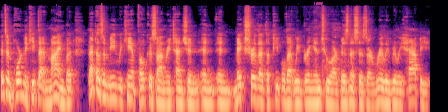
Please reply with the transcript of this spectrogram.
it's important to keep that in mind. But that doesn't mean we can't focus on retention and, and make sure that the people that we bring into our businesses are really, really happy.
